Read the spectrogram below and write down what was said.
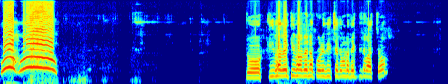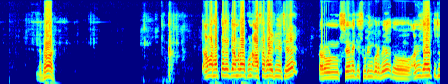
ओहो তো কীভাবে কীভাবে না করে দিচ্ছে তোমরা দেখতে পাচ্ছ? ধর। আমার হাত থেকে ক্যামেরা এখন আশা ভাই নিয়েছে, কারণ সে নাকি শুটিং করবে, তো আমি যাই কিছু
